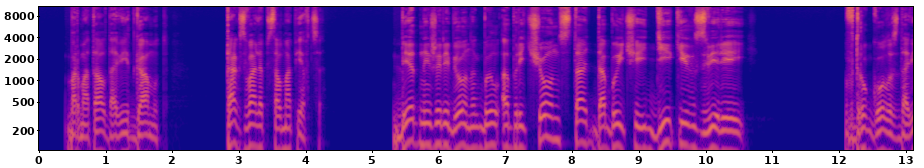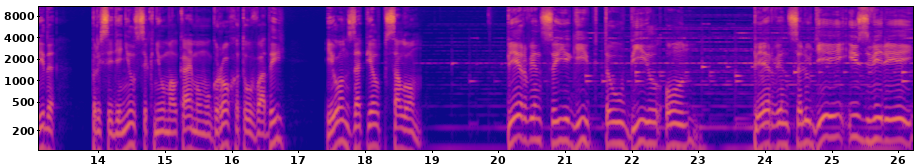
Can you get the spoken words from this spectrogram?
— бормотал Давид Гамут. Так звали псалмопевца. Бедный же ребенок был обречен стать добычей диких зверей. Вдруг голос Давида присоединился к неумолкаемому грохоту воды, и он запел псалом. «Первенца Египта убил он, первенца людей и зверей,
